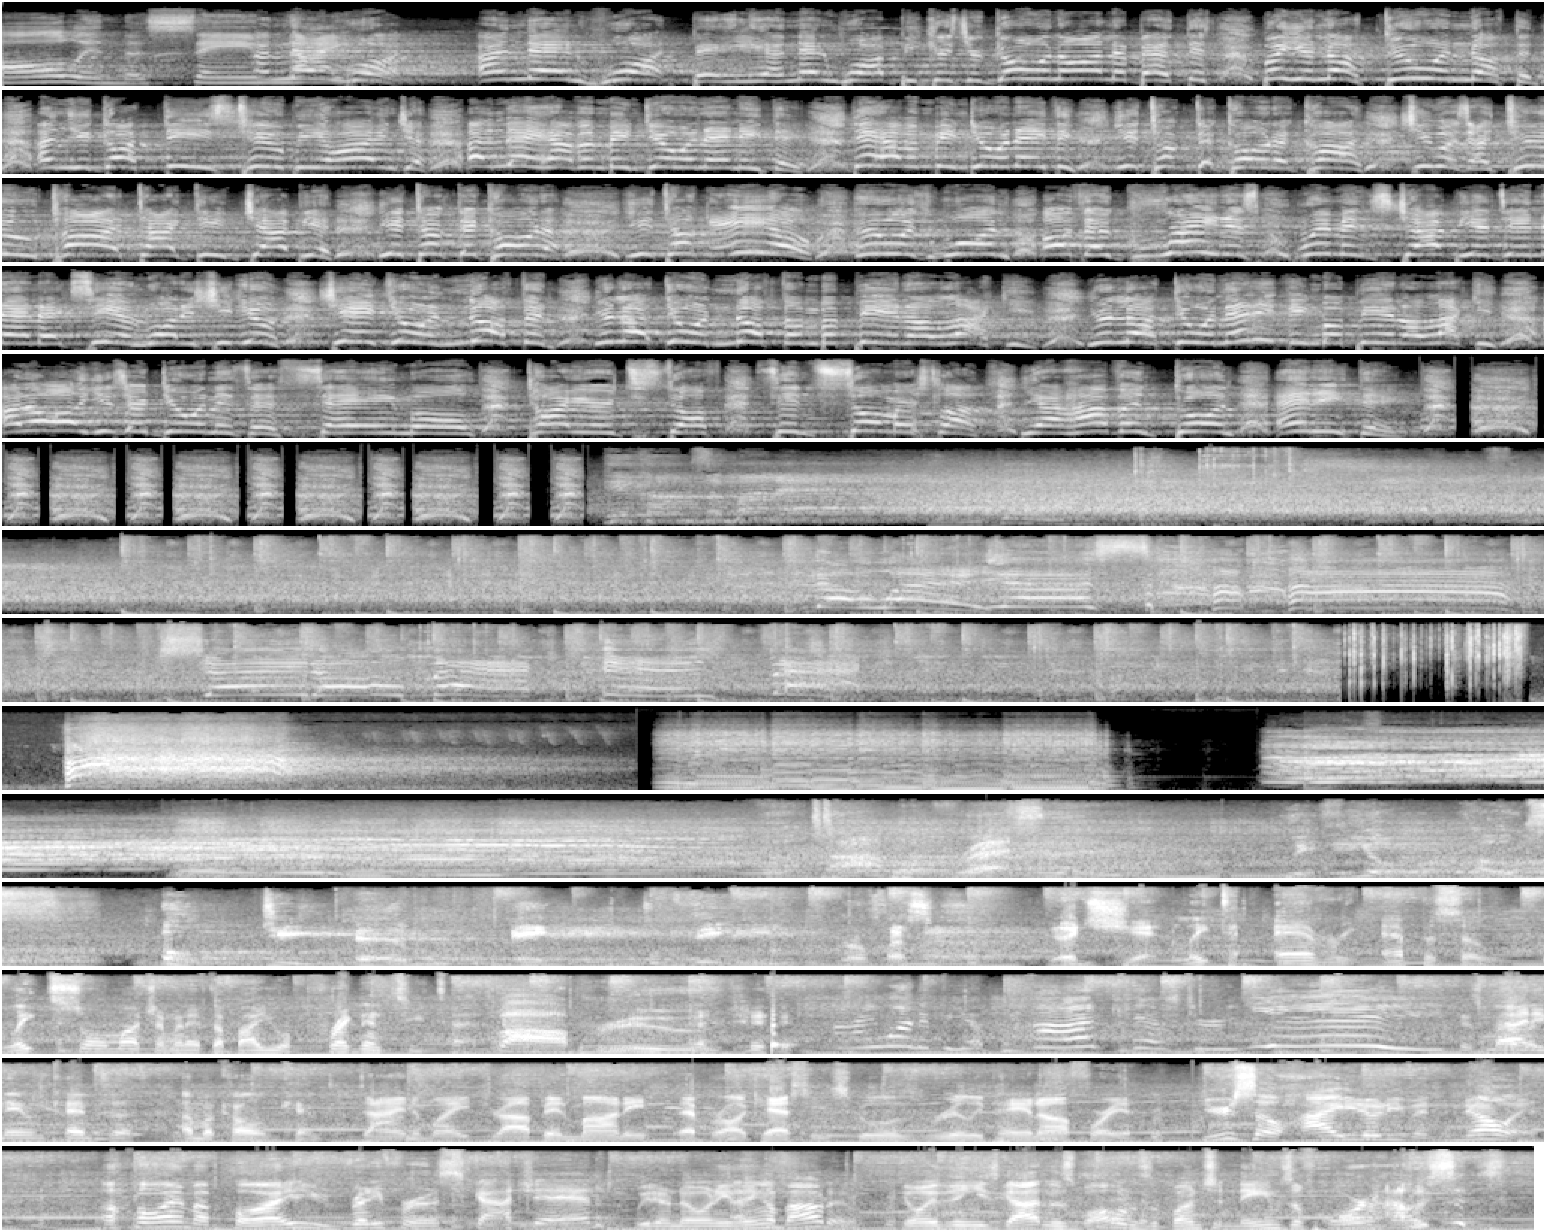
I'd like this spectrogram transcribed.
all in the same And night. then what? And then what, Bailey? And then what? Because you're going on about this, but you're not doing nothing. And you got these two behind you, and they haven't been doing anything. They haven't been doing anything. You took Dakota Kai. She was a two-time tag team champion. You took Dakota. You took Io, who is one of the greatest women's in NXT. And what is she doing? She ain't doing nothing. You're not doing nothing but being a lackey. You're not doing anything but being a lackey. And all you are doing is the same old tired stuff since SummerSlam. You haven't done anything. The Good shit. Late to every episode. Late so much, I'm going to have to buy you a pregnancy test. Bob Roode. I want to be a podcaster. Yay! His mother named him Kenta. I'm going to call him Kenta. Dynamite drop in, Monty. That broadcasting school is really paying off for you. You're so high you don't even know it. Oh, Ahoy, my boy. You ready for a scotch ad? We don't know anything about him. The only thing he's got in his wallet is a bunch of names of whorehouses.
